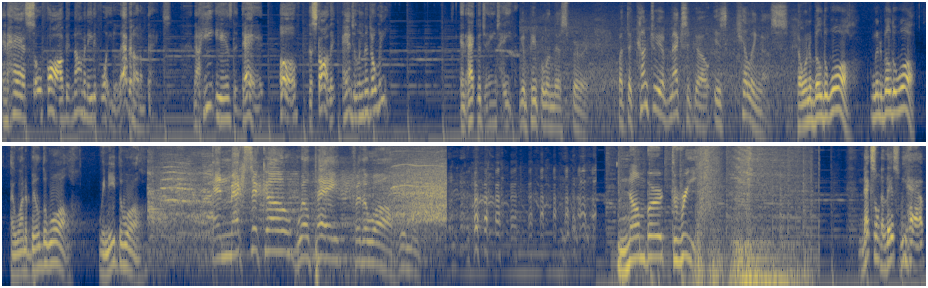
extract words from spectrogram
and has so far been nominated for 11 of them things. Now he is the dad of the starlet Angelina Jolie and actor James Hayden. people in their spirit. But the country of Mexico is killing us. I want to build a wall. I'm going to build a wall. I want to build the wall. We need the wall. And Mexico will pay for the wall. Number three. Next on the list, we have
